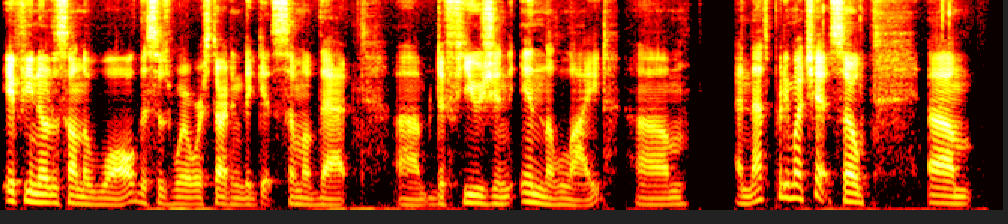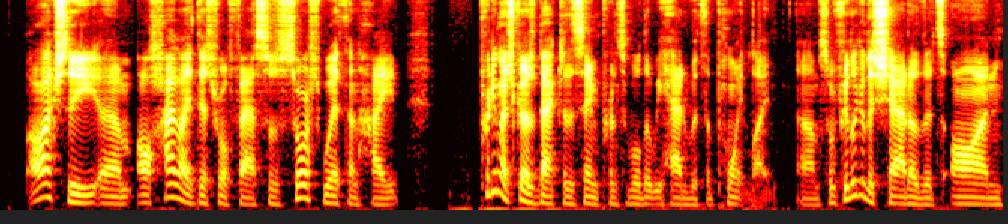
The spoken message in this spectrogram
if you notice on the wall, this is where we're starting to get some of that um, diffusion in the light, um, and that's pretty much it. So um, I'll actually um, I'll highlight this real fast. So source width and height pretty much goes back to the same principle that we had with the point light. Um, so if we look at the shadow that's on,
